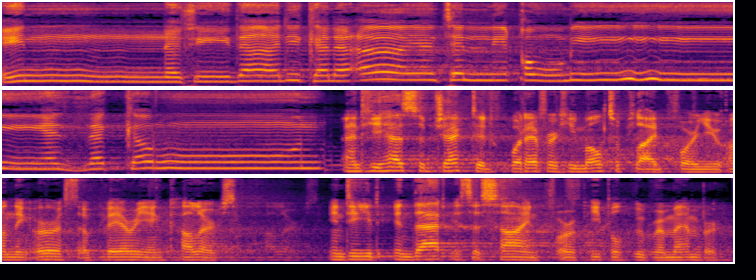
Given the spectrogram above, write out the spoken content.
إن في ذلك لآية لقوم يذكرون And he has subjected whatever he multiplied for you on the earth of varying colors. Indeed, in that is a sign for a people who remember.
